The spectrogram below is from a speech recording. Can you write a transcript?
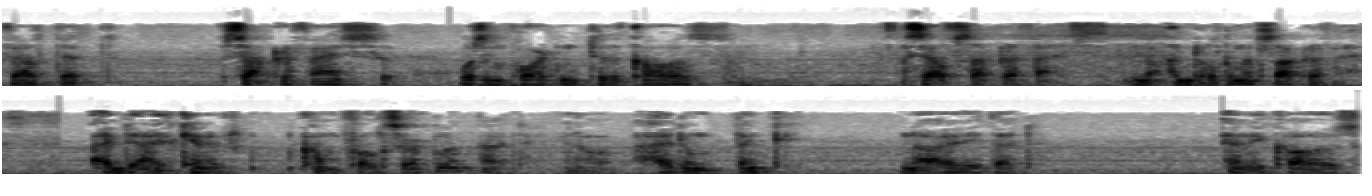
felt that sacrifice was important to the cause, self-sacrifice and ultimate sacrifice. And I kind of come full circle on that. You know, I don't think now that any cause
